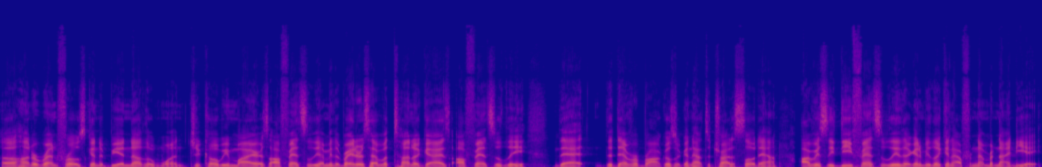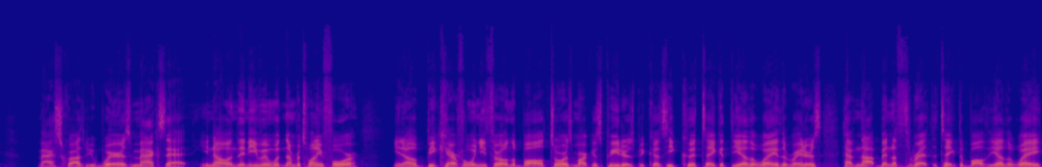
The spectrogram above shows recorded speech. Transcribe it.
uh, Hunter Renfrow is going to be another one. Jakobi Meyers offensively. I mean, the Raiders have a ton of guys offensively that the Denver Broncos are going to have to try to slow down. Obviously, defensively, they're going to be looking out for number 98. Maxx Crosby. Where is Max at? You know, and then even with number 24, you know, be careful when you throw the ball towards Marcus Peters because he could take it the other way. The Raiders have not been a threat to take the ball the other way,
